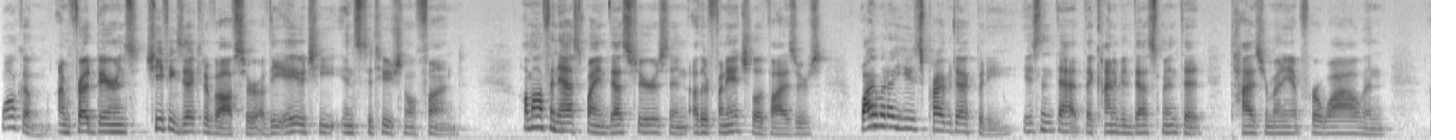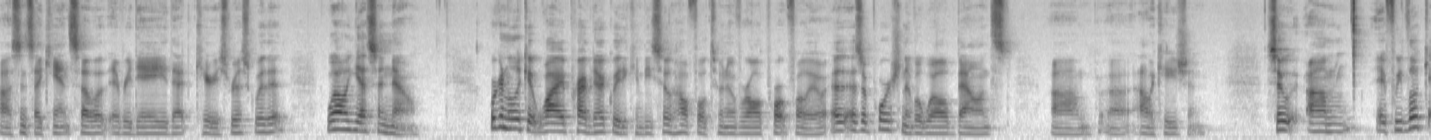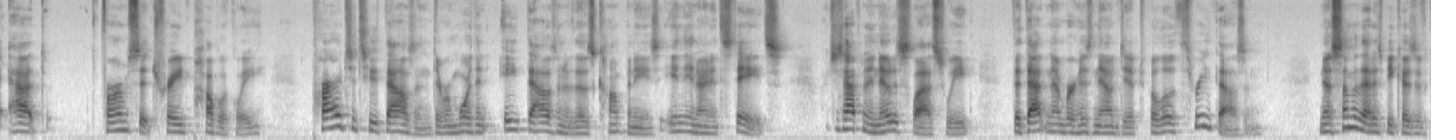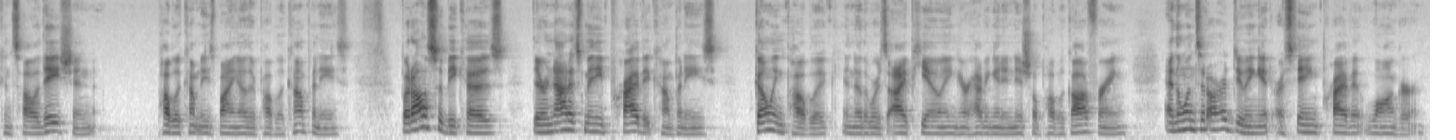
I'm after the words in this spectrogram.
Welcome. I'm Fred Baerenz, Chief Executive Officer of the AOG Institutional Fund. I'm often asked by investors and other financial advisors, why would I use private equity? Isn't that the kind of investment that ties your money up for a while and uh, since I can't sell it every day, that carries risk with it? Well, yes and no. We're going to look at why private equity can be so helpful to an overall portfolio as, as a portion of a well-balanced um, uh, allocation. So um, if we look at firms that trade publicly, prior to 2000, there were more than 8,000 of those companies in the United States. I just happened to notice last week that that number has now dipped below 3,000. Now, some of that is because of consolidation, public companies buying other public companies, but also because there are not as many private companies going public, in other words, IPOing or having an initial public offering, and the ones that are doing it are staying private longer.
